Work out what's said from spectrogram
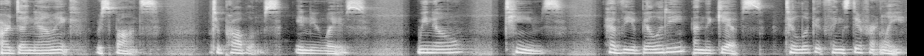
our dynamic response to problems in new ways? We know teams have the ability and the gifts to look at things differently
